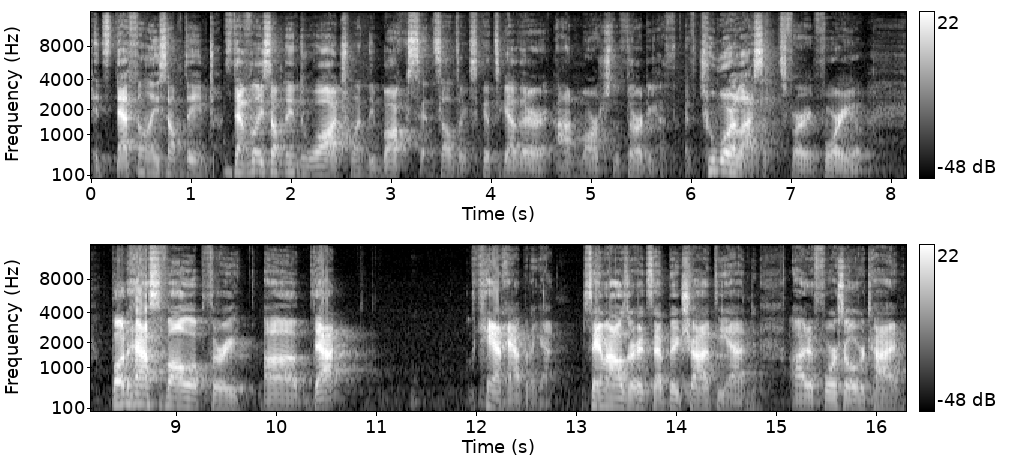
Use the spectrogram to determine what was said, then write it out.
It's definitely something. It's definitely something to watch when the Bucks and Celtics get together on March the 30th. I have two more lessons for for you. Bud has to follow up three. Uh, that can't happen again. Sam Hauser hits that big shot at the end uh, to force overtime.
